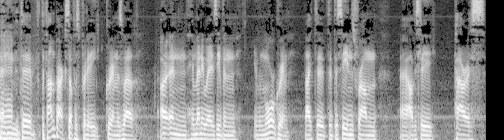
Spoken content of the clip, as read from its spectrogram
Um, the the fan park stuff was pretty grim as well, uh, and in many ways even even more grim. Like the the, the scenes from uh, obviously Paris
